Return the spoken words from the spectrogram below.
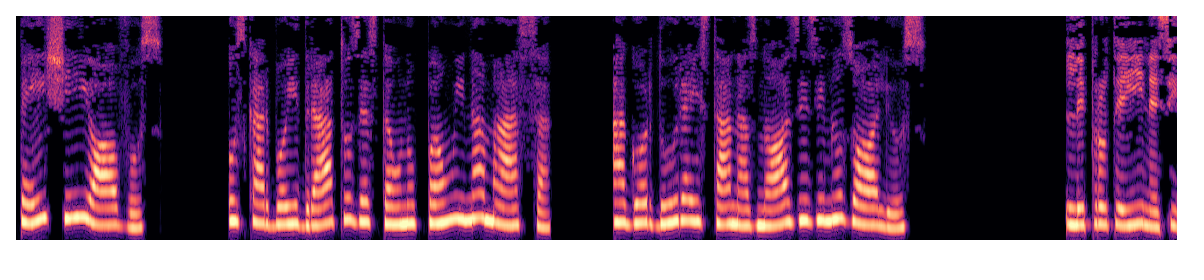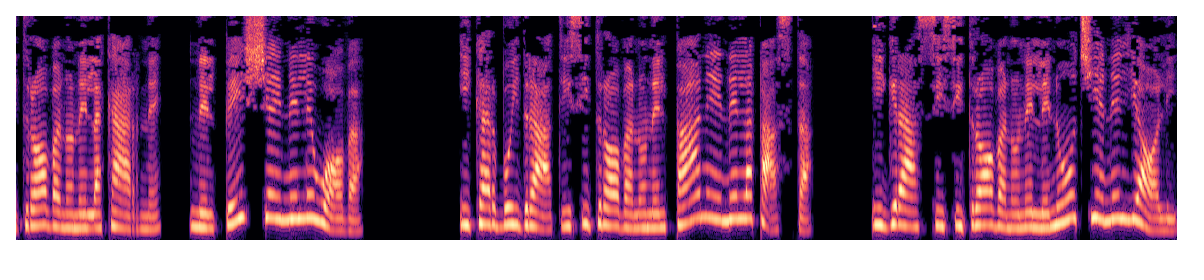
peixe e ovos. Os carboidratos estão no pão e na massa. A gordura está nas nozes e nos óleos. Le proteine si trovano nella carne, nel pesce e nelle uova. I carboidrati si trovano nel pane e nella pasta. I grassi si trovano nelle noci e negli oli.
